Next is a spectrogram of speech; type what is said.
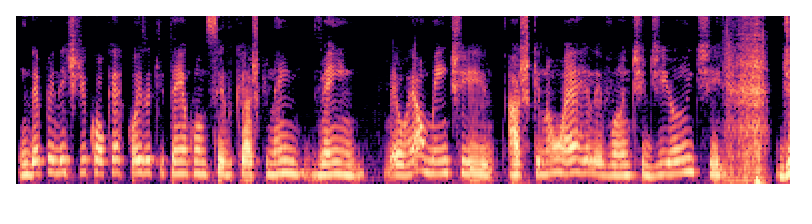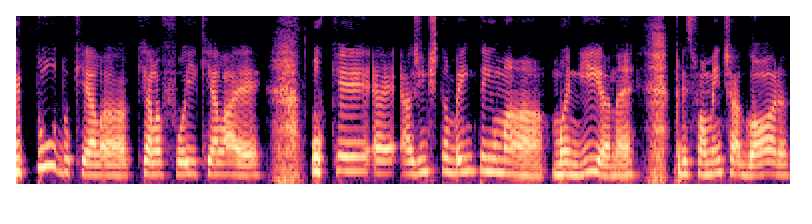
independente de qualquer coisa que tenha acontecido, que eu acho que nem vem, eu realmente acho que não é relevante diante de tudo que ela, que ela foi e que ela é. Porque é, a gente também tem uma mania, né? Principalmente agora,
